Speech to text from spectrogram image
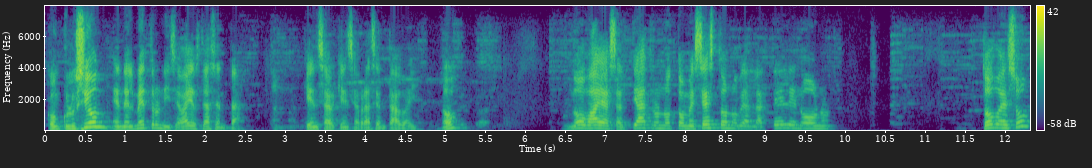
Conclusión, en el metro ni se vaya usted a sentar. ¿Quién sabe quién se habrá sentado ahí? ¿No? no vayas al teatro, no tomes esto, no veas la tele, no, no. Todo eso,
